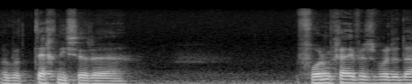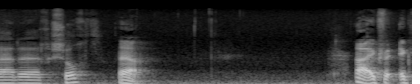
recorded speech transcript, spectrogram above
ook wat technischere vormgevers worden daar uh, gezocht. Ja. Nou, ik, ik,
